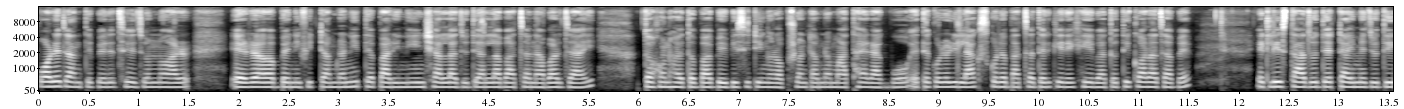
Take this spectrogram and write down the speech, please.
পরে জানতে পেরেছি এই জন্য আর এর বেনিফিটটা আমরা নিতে পারিনি। ইনশাল্লাহ যদি আল্লাহ বাচ্চা বাঁচান আবার যাই তখন হয়তো বা বেবি সিটিংয়ের অপশনটা আমরা মাথায় রাখব। এতে করে রিল্যাক্স করে বাচ্চাদেরকে রেখে ইবাদতি করা যাবে? এটলিস্ট তাজুদের টাইমে যদি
